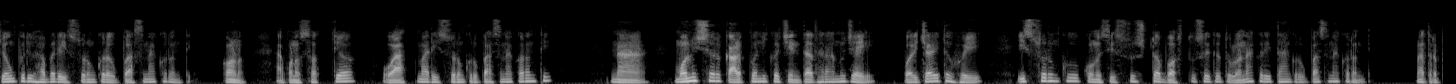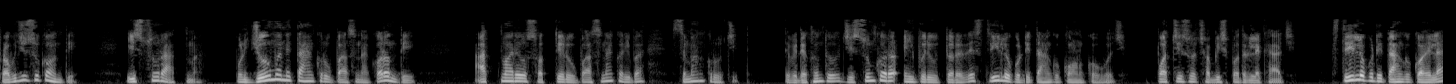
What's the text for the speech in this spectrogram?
କେଉଁପରି ଭାବରେ ଈଶ୍ୱରଙ୍କର ଉପାସନା କରନ୍ତି? କ'ଣ ଆପଣ ସତ୍ୟ ଓ ଆତ୍ମାରେ ଈଶ୍ୱରଙ୍କର ଉପାସନା କରନ୍ତି? ନା ମନୁଷ୍ୟର କାଳ୍ପନିକ ଚିନ୍ତାଧାରା ଅନୁଯାୟୀ ପରିଚାଳିତ ହୋଇ ଈଶ୍ୱରଙ୍କୁ କୌଣସି ସୃଷ୍ଟ ବସ୍ତୁ ସହିତ ତୁଳନା କରି ତାହାଙ୍କର ଉପାସନା କରନ୍ତି? ମାତ୍ର ପ୍ରଭୁ ଯୀଶୁ କହନ୍ତି ଈଶ୍ୱର ଆତ୍ମା ପୁଣି ଯେଉଁମାନେ ତାହାଙ୍କର ଉପାସନା କରନ୍ତି ଆତ୍ମାରେ ଓ ସତ୍ୟରେ ଉପାସନା କରିବା ସେମାନଙ୍କର ଉଚିତ। ତେବେ ଦେଖନ୍ତୁ ଯୀଶୁଙ୍କର ଏହିପରି ଉତ୍ତରରେ ସ୍ତ୍ରୀ ଲୋକଟି ତାହାଙ୍କୁ କ'ଣ କହୁଅଛି? ପଚିଶ ଓ ଛବିଶ ପଦରେ ଲେଖା ଅଛି ସ୍ତ୍ରୀ ଲୋକଟି ତାହାଙ୍କୁ କହିଲା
